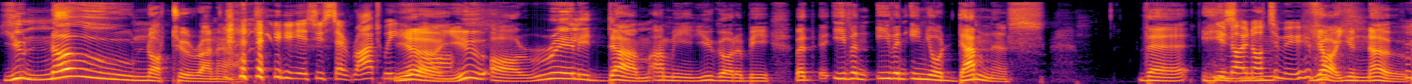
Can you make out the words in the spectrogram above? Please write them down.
You know not to run out. yes, you stay right where you yeah, are. you are really dumb. I mean, you got to be. But even even in your dumbness, the his know not to move. Yeah, you know.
